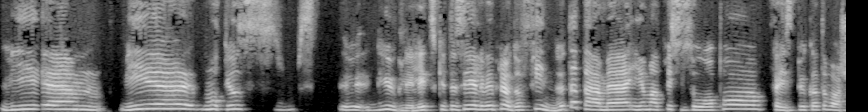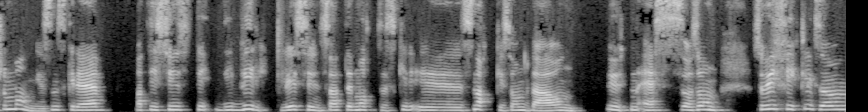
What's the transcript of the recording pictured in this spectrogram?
Vi, um, vi måtte jo google litt, skulle jeg si, eller vi prøvde å finne ut dette her med I og med at vi så på Facebook at det var så mange som skrev at de, syns, de, de virkelig syns at det måtte eh, snakkes om down uten S og sånn. Så vi fikk liksom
